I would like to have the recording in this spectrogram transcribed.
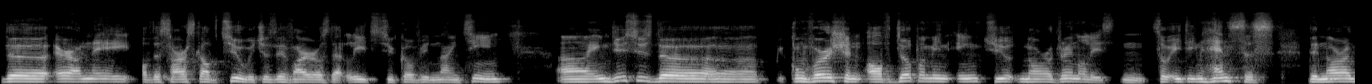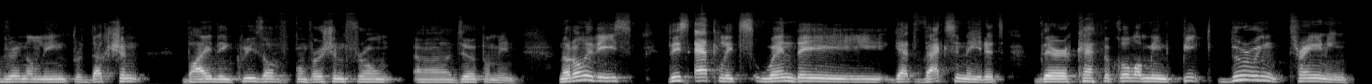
the RNA of the SARS-CoV-2, which is the virus that leads to COVID-19, uh, induces the uh, conversion of dopamine into noradrenaline. So it enhances the noradrenaline production by the increase of conversion from uh, dopamine. Not only this, these athletes, when they get vaccinated, their catecholamine peak during training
